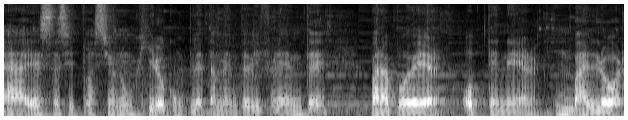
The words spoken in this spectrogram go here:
a esa situación un giro completamente diferente para poder obtener un valor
